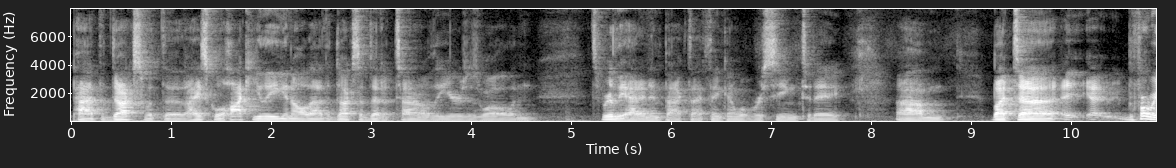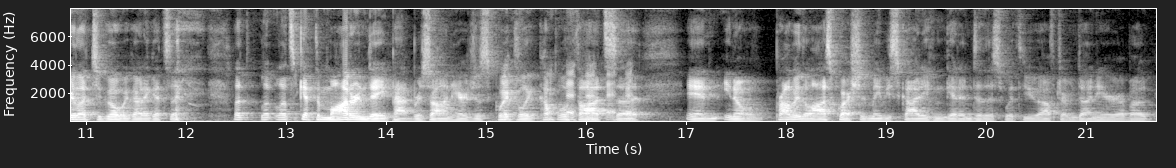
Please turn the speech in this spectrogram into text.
Pat, the Ducks with the high school hockey league and all that, the Ducks have done a ton over the years as well, and it's really had an impact, I think, on what we're seeing today. Um, but uh, before we let you go, we got to get to let, let us get the modern day Pat Brisson here just quickly. A couple of thoughts. Uh, and you know, probably the last question, maybe Scotty can get into this with you after I'm done here about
